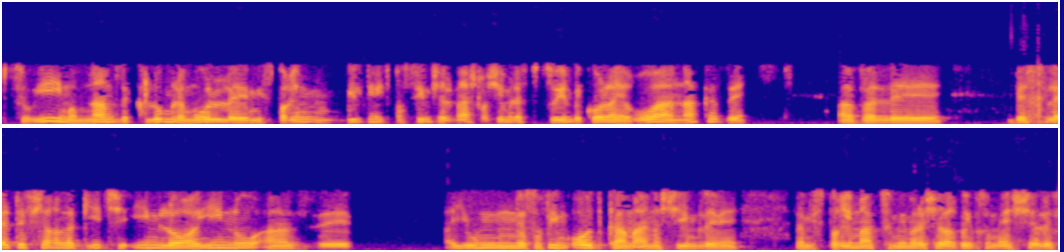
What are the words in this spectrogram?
פצועים, אמנם זה כלום למול אה, מספרים בלתי נתפסים של 130 אלף פצועים בכל האירוע הענק הזה, אבל בהחלט אפשר להגיד שאם לא היינו, אז היו נוספים עוד כמה אנשים למספרים העצומים האלה של 45 אלף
